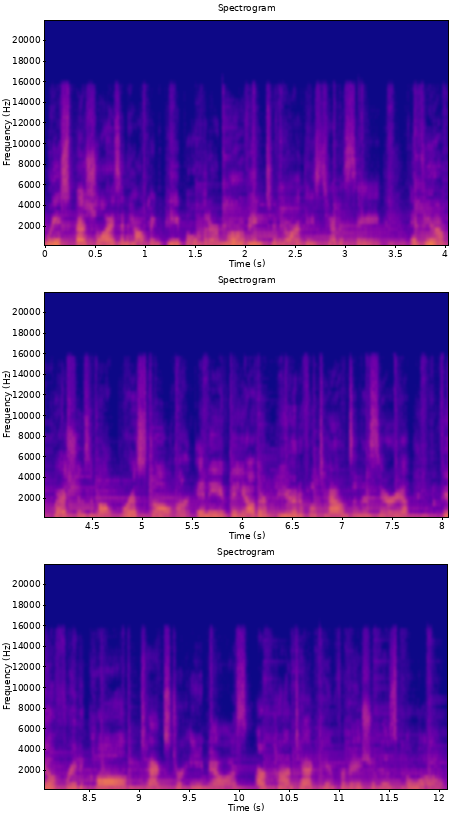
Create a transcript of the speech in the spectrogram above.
We specialize in helping people that are moving to Northeast Tennessee. If you have questions about Bristol or any of the other beautiful towns in this area, feel free to call, text, or email us. Our contact information is below.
